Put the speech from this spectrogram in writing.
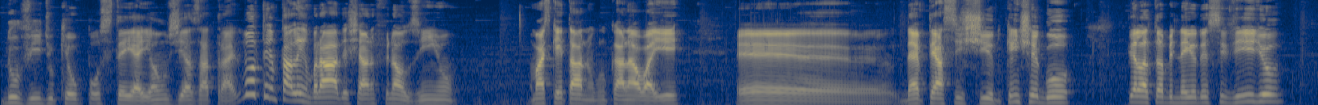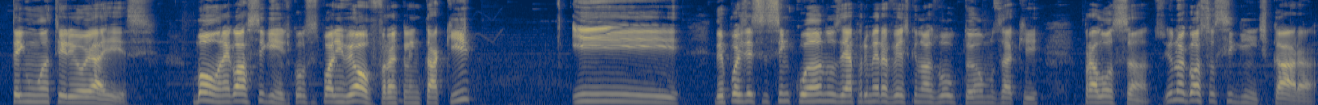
do vídeo que eu postei aí há uns dias atrás. Vou tentar lembrar, deixar no finalzinho. Mas quem tá no, canal aí é... deve ter assistido. Quem chegou pela thumbnail desse vídeo tem um anterior a esse. Bom, o negócio é o seguinte, como vocês podem ver, ó, o Franklin tá aqui. E depois desses cinco anos é a primeira vez que nós voltamos aqui para Los Santos. E o negócio é o seguinte, cara,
